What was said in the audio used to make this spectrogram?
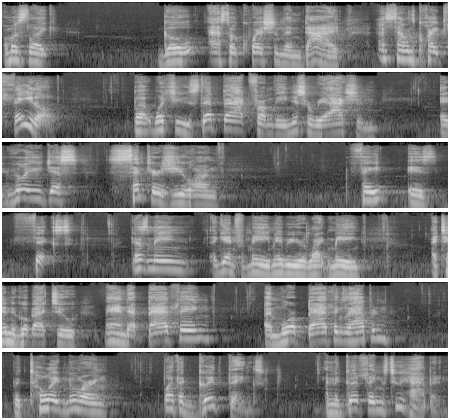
almost like go ask a question then die, that sounds quite fatal. But once you step back from the initial reaction, it really just centers you on fate is fixed. Doesn't mean, again, for me, maybe you're like me, I tend to go back to, man, that bad thing and more bad things that happen, but totally ignoring what the good things and the good things to happen.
